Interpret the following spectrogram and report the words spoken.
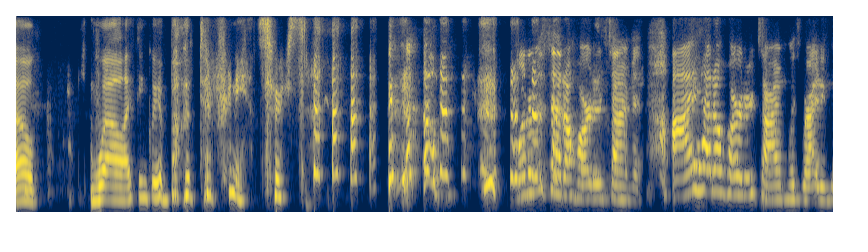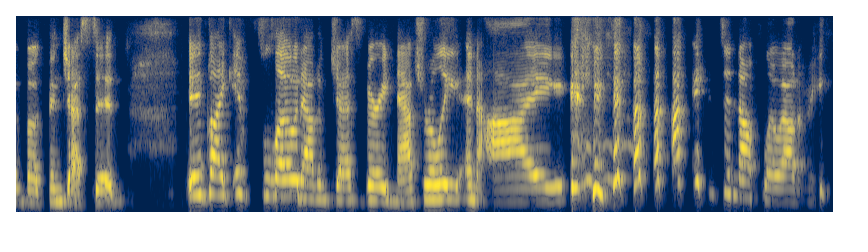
Oh, well, I think we have both different answers. One of us had a harder time. I had a harder time with writing the book than Jess did. It like it flowed out of Jess very naturally, and I it did not flow out of me.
